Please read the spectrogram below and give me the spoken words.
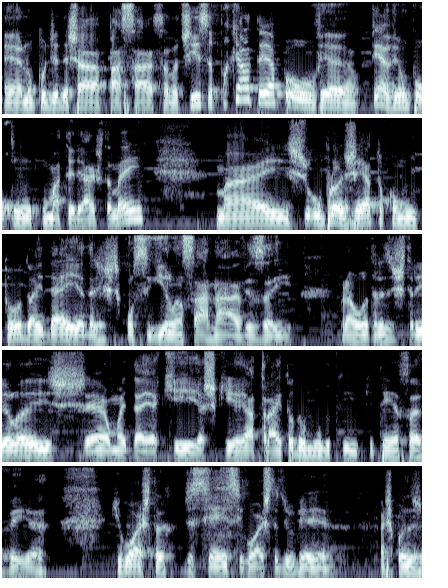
é, não podia deixar passar essa notícia, porque ela tem a, ver, tem a ver um pouco com, com materiais também mas o projeto como um todo, a ideia da gente conseguir lançar naves aí para outras estrelas é uma ideia que acho que atrai todo mundo que, que tem essa veia, que gosta de ciência e gosta de ver as coisas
